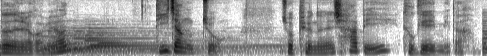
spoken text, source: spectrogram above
더 내려가면 D장 조 조표는 샵이 2개입니다.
